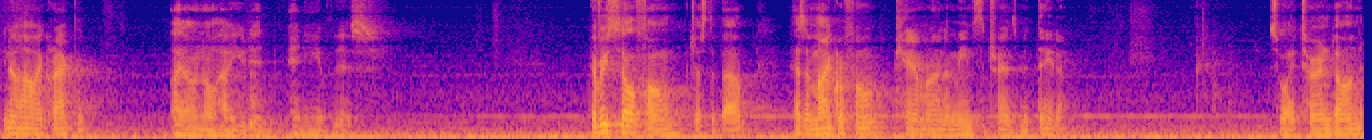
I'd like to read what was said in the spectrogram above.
you know how I cracked it? I don't know how you did any of this. Every cell phone, just about, has a microphone, camera, and a means to transmit data. So I turned on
